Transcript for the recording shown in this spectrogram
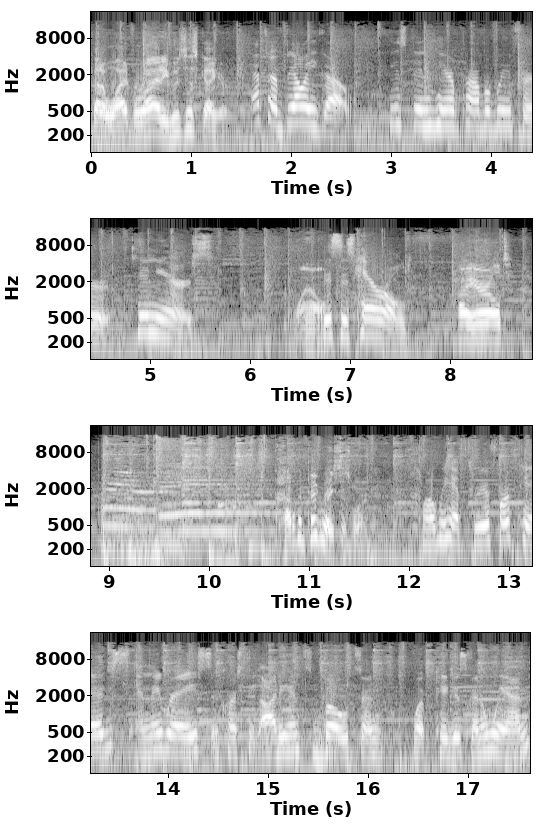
Got a wide variety. Who's this guy here? That's our Billy Goat. He's been here probably for 10 years. Wow. This is Harold. Hi, Harold. How do the pig races work? Well, we have three or four pigs and they race. Of course, the audience votes on what pig is going to win.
